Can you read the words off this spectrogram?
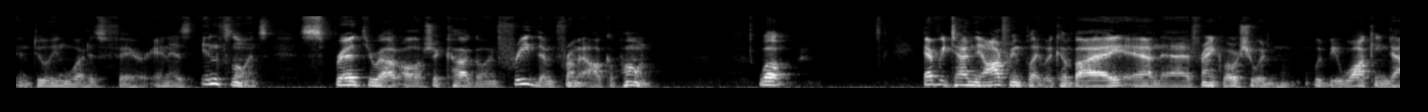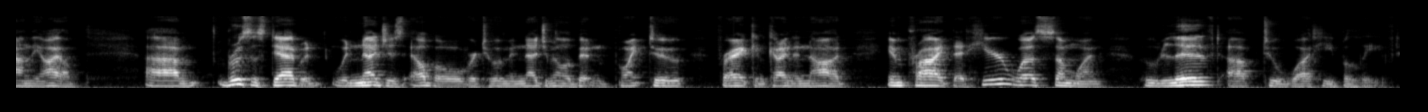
and doing what is fair, and his influence spread throughout all of Chicago and freed them from Al Capone. Well, every time the offering plate would come by and uh, Frank Loesch would, would be walking down the aisle, um, Bruce's dad would, would nudge his elbow over to him and nudge him a little bit and point to Frank and kind of nod in pride that here was someone who lived up to what he believed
